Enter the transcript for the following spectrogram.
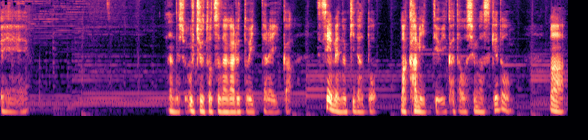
えー、なんでしょう、宇宙とつながると言ったらいいか、生命の木だと、まあ神っていう言い方をしますけど、ま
